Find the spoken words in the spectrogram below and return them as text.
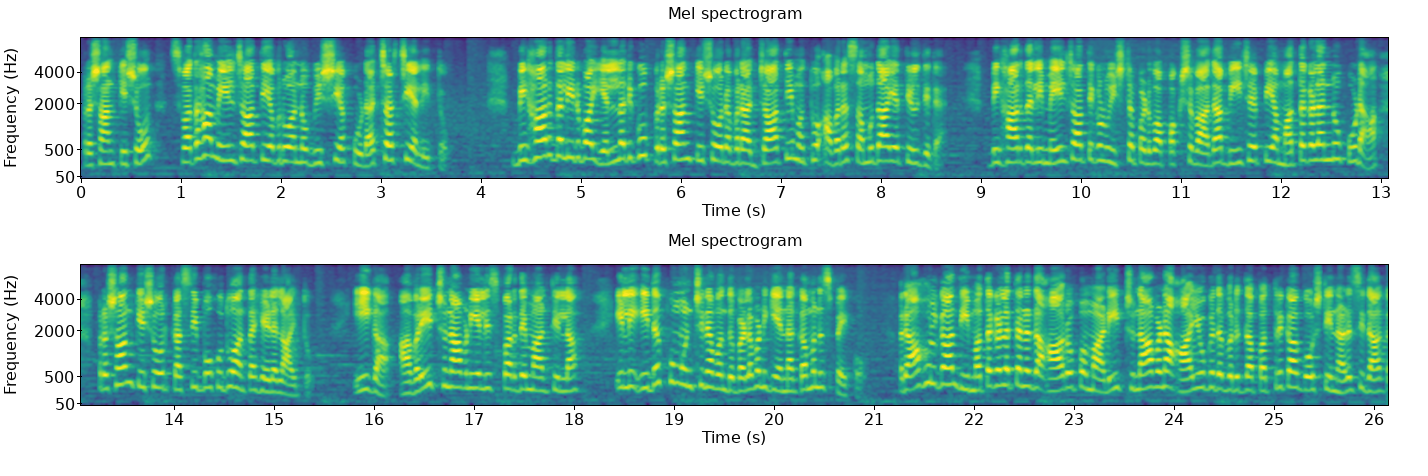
ಪ್ರಶಾಂತ್ ಕಿಶೋರ್ ಸ್ವತಃ ಮೇಲ್ಜಾತಿಯವರು ಅನ್ನೋ ವಿಷಯ ಕೂಡ ಚರ್ಚೆಯಲ್ಲಿತ್ತು. ಬಿಹಾರದಲ್ಲಿರುವ ಎಲ್ಲರಿಗೂ ಪ್ರಶಾಂತ್ ಕಿಶೋರ್ ಅವರ ಜಾತಿ ಮತ್ತು ಅವರ ಸಮುದಾಯ ತಿಳಿದಿದೆ. ಬಿಹಾರದಲ್ಲಿ ಮೇಲ್ಜಾತಿಗಳು ಇಷ್ಟಪಡುವ ಪಕ್ಷವಾದ ಬಿಜೆಪಿಯ ಮತಗಳನ್ನು ಕೂಡ ಪ್ರಶಾಂತ್ ಕಿಶೋರ್ ಕಸಿಬಹುದು ಅಂತ ಹೇಳಲಾಯಿತು. ಈಗ ಅವರೇ ಚುನಾವಣೆಯಲ್ಲಿ ಸ್ಪರ್ಧೆ ಮಾಡ್ತಿಲ್ಲ. ಇಲ್ಲಿ ಇದಕ್ಕೂ ಮುಂಚಿನ ಒಂದು ಬೆಳವಣಿಗೆಯನ್ನ ಗಮನಿಸಬೇಕು. ರಾಹುಲ್ ಗಾಂಧಿ ಮತಗಳತನದ ಆರೋಪ ಮಾಡಿ ಚುನಾವಣಾ ಆಯೋಗದ ವಿರುದ್ಧ ಪತ್ರಿಕಾಗೋಷ್ಠಿ ನಡೆಸಿದಾಗ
